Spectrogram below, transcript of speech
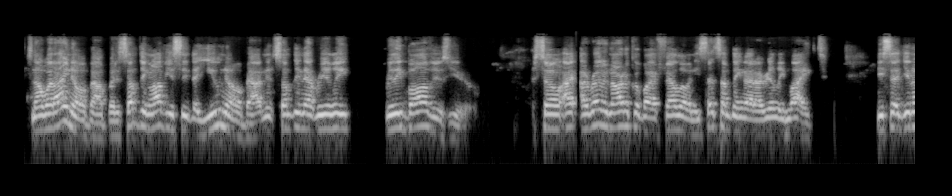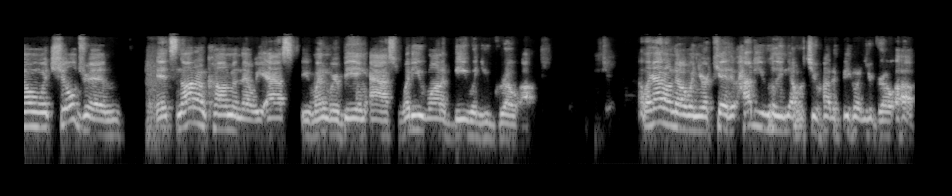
it's not what I know about, but it's something obviously that you know about, and it's something that really, really bothers you. So I, I read an article by a fellow, and he said something that I really liked. He said, you know, with children, it's not uncommon that we ask when we're being asked, what do you want to be when you grow up? Like, I don't know when you're a kid. How do you really know what you want to be when you grow up?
